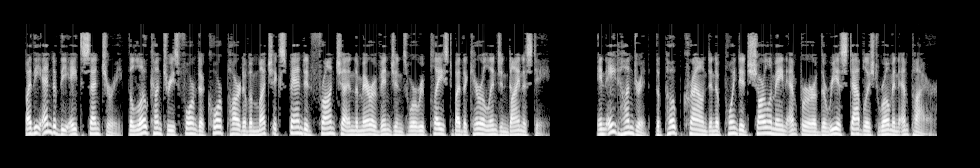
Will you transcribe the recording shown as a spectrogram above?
by the end of the 8th century, the Low Countries formed a core part of a much expanded Francia and the Merovingians were replaced by the Carolingian dynasty. In 800, the Pope crowned and appointed Charlemagne emperor of the re-established Roman Empire.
